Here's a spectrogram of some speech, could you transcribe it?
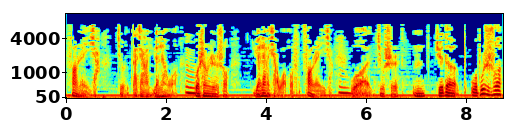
放任一下，就大家原谅我。过生日的时候。原谅一下我，我放任一下。嗯，我就是嗯，觉得我不是说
